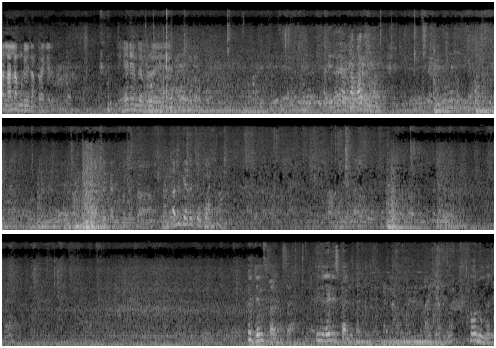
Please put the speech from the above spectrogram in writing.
சார் நல்ல முடிவு தான் கலைஞர் ஏடிஎம் அதுக்கு ஏதாச்சும் ஜென்ஸ் காலேஜ் சார். இது லேடிஸ் காலேஜ் ஸ்டோர் ரூம் மாதிரி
